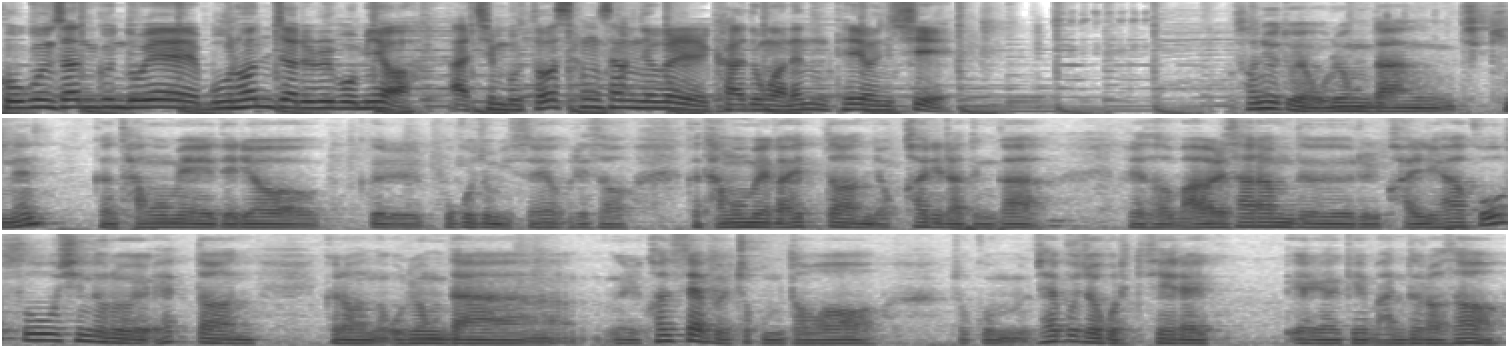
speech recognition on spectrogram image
고군산 군도의 문헌 자료를 보며 아침부터 상상력을 가동하는 태연 씨. 선유도의 오룡당 지키는 그 당호매의 내력을 보고 좀 있어요. 그래서 그 당호매가 했던 역할이라든가 그래서 마을 사람들을 관리하고 수호신으로 했던 그런 오룡당을 컨셉을 조금 더 조금 세부적으로 디테일하게 만들어서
